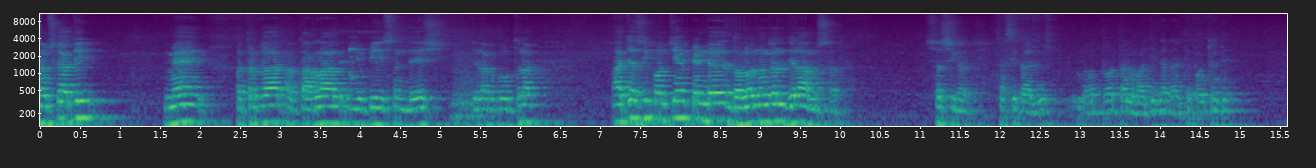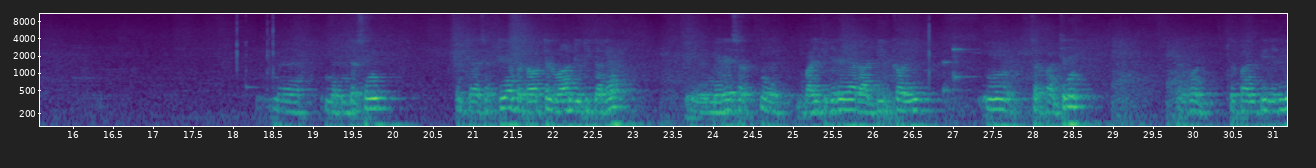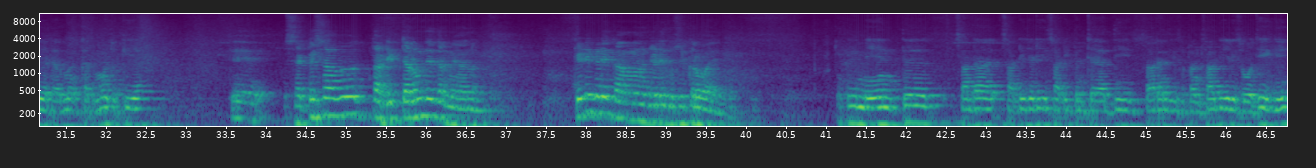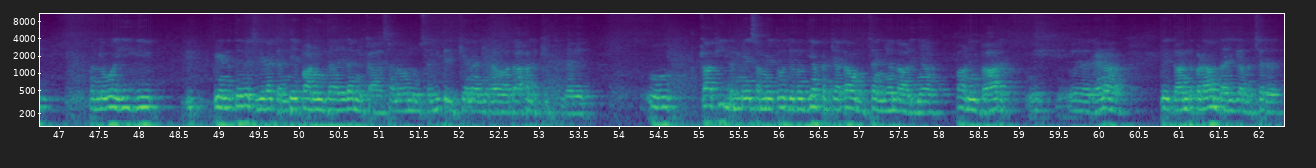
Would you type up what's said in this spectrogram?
ਨਮਸਕਾਰ ਜੀ। ਮੈਂ ਪੱਤਰਕਾਰ ਅਵਤਾਰ ਲਾਲ ਯੂਪੀਆਈ ਸੰਦੇਸ਼, ਜ਼ਿਲ੍ਹਾ ਕਪੂਰਥਲਾ। ਅੱਜ ਅਸੀਂ ਪਹੁੰਚੇ ਹਾਂ ਪਿੰਡ ਦੌਲੋ ਨੰਗਲ ਜ਼ਿਲ੍ਹਾ ਅੰਮ੍ਰਿਤਸਰ। ਸਤਿ ਸ਼੍ਰੀ ਅਕਾਲ ਜੀ। ਸਤਿ ਸ਼੍ਰੀ ਅਕਾਲ ਜੀ। ਬਹੁਤ ਬਹੁਤ ਧੰਨਵਾਦ ਜੀ ਤੁਹਾਡਾ ਇੱਥੇ ਪਹੁੰਚਣ ਤੇ। ਮੈਂ ਨਰਿੰਦਰ ਸਿੰਘ, ਪੰਚਾਇਤ ਸੈਕਟਰੀ ਹਾਂ, ਬਤੌਰ ਪਹਿਲਵਾਨ ਡਿਊਟੀ ਕਰ ਰਿਹਾ। ਤੇ ਮੇਰੇ ਸਰ ਵਾਈਫ ਜਿਹੜੇ ਆ, ਰਾਜਵੀਰ ਕੌਰ ਜੀ, ਉਹ ਸਰਪੰਚ ਨੇ। ਸਰਪੰਚ ਦੀ ਜਿਹੜੀ ਹੈ ਟਰਮ ਖਤਮ ਹੋ ਚੁੱਕੀ ਹੈ ਤੇ ਸੈਕਟਰੀ ਸਾਹਿਬ ਤੁਹਾਡੀ ਟਰਮ ਦੇ ਦਰਮਿਆਨ ਕਿਹੜੇ ਕਿਹੜੇ ਕੰਮ ਜਿਹੜੇ ਤੁਸੀਂ ਕਰਵਾਏ? ਕਿ ਮੇਨ ਤੇ ਸਾਡਾ ਸਾਡੀ ਜਿਹੜੀ ਸਾਡੀ ਪੰਚਾਇਤ ਦੀ ਸਾਰਿਆਂ ਦੀ ਸਰਪੰਚ ਸਾਹਿਬ ਦੀ ਜਿਹੜੀ ਸੋਚ ਹੈਗੀ ਮਤਲਬ ਉਹ ਹੈਗੀ ਕਿ ਪਿੰਡ ਦੇ ਵਿੱਚ ਜਿਹੜਾ ਗੰਦੇ ਪਾਣੀ ਦਾ ਜਿਹੜਾ ਨਿਕਾਸ ਹੈ ਨਾ ਉਹਨੂੰ ਸਹੀ ਤਰੀਕੇ ਨਾਲ ਜਿਹੜਾ ਉਹਦਾ ਹੱਲ ਕੀਤਾ ਜਾਵੇ ਉਹ ਕਾਫੀ ਲੰਮੇ ਸਮੇਂ ਤੋਂ ਜਦੋਂ ਦੀਆਂ ਪੰਚਾਇਤਾਂ ਹੁਣ ਚਾਈਆਂ ਨਾਲੀਆਂ ਪਾਣੀ ਬਾਹਰ ਰਹਿਣਾ ਤੇ ਗੰਦ ਬੜਾ ਹੁੰਦਾ ਸੀਗਾ ਮੱਛਰ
